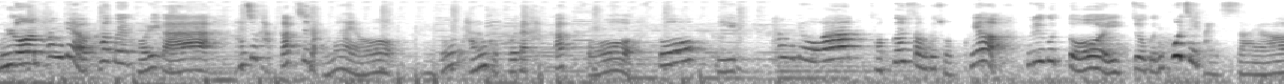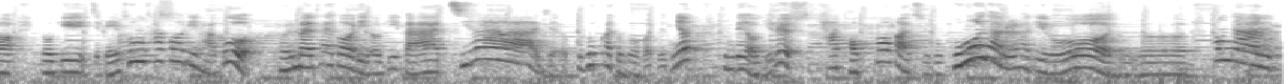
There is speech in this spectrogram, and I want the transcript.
물론 판교역하고의 거리가 아주 가깝진 않아요. 그래도 다른 곳보다 가깝고 또 이 판교와 접근성도 좋고요. 그리고 또 이쪽은 호재가 있어요. 여기 이제 매송 사거리하고 벌말 사거리 여기가 지하 이제 고속화 도로거든요. 근데 여기를 다 덮어가지고 공원화를 하기로 그 성남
